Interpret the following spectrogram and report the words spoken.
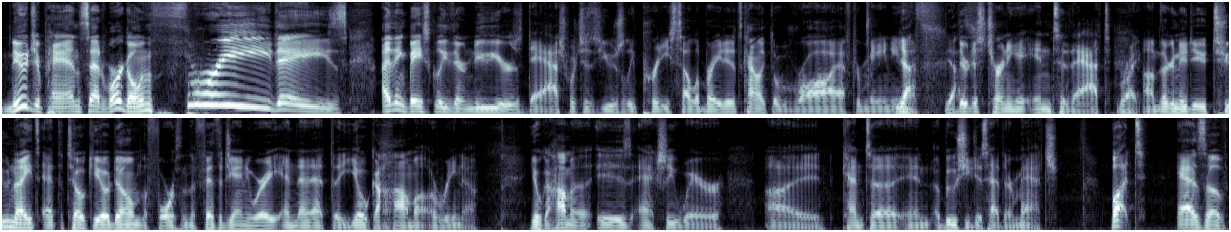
New Japan said we're going three days. I think basically their New Year's Dash, which is usually pretty celebrated. It's kind of like the Raw after Mania. Yes, yes. They're just turning it into that. Right. Um, they're going to do two nights at the Tokyo Dome, the 4th and the 5th of January, and then at the Yokohama Arena. Yokohama is actually where uh, Kenta and Ibushi just had their match. But as of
